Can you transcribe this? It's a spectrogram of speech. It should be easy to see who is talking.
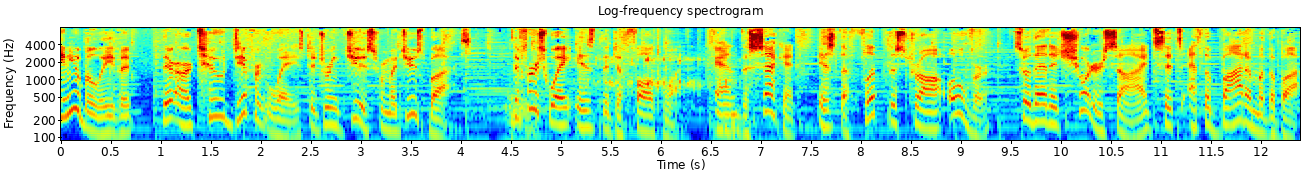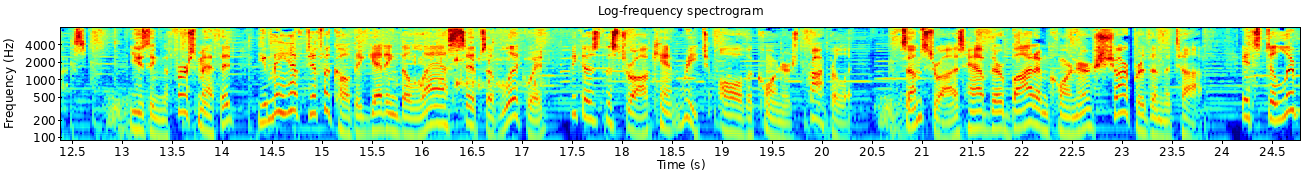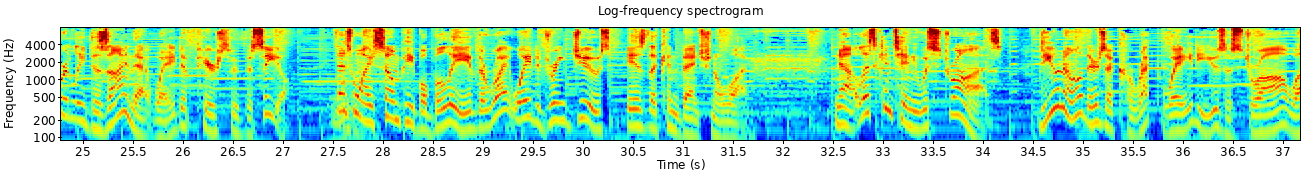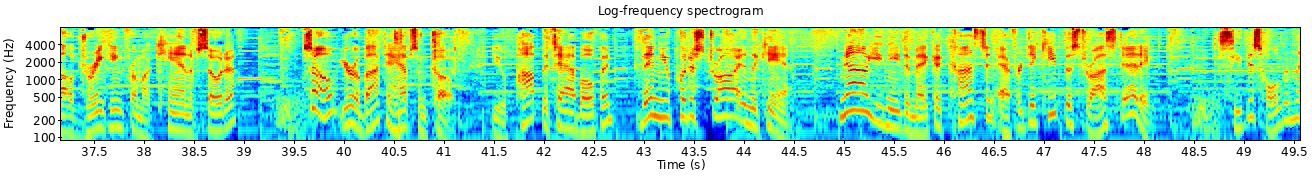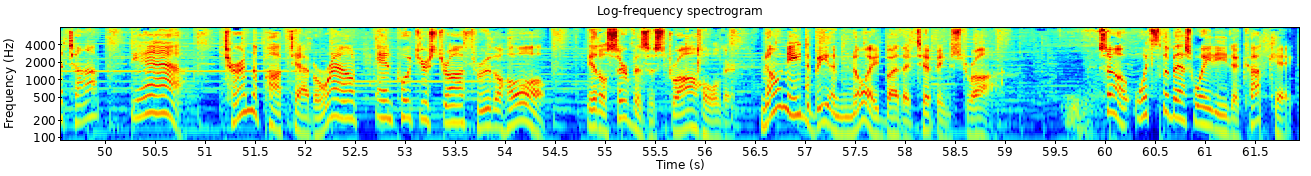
Speaker 1: Can you believe it? There are two different ways to drink juice from a juice box. The first way is the default one, and the second is to flip the straw over so that its shorter side sits at the bottom of the box. Using the first method, you may have difficulty getting the last sips of liquid because the straw can't reach all the corners properly. Some straws have their bottom corner sharper than the top. It's deliberately designed that way to pierce through the seal. That's why some people believe the right way to drink juice is the conventional one. Now, let's continue with straws. Do you know there's a correct way to use a straw while drinking from a can of soda? So, you're about to have some Coke. You pop the tab open, then you put a straw in the can. Now you need to make a constant effort to keep the straw steady. See this hole in the top? Yeah. Turn the pop tab around and put your straw through the hole. It'll serve as a straw holder. No need to be annoyed by the tipping straw. So, what's the best way to eat a cupcake?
